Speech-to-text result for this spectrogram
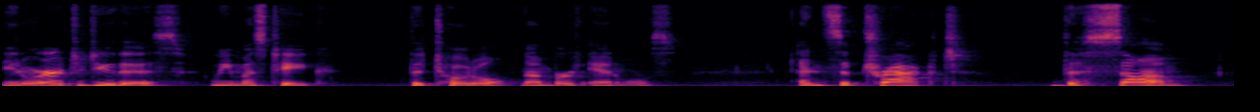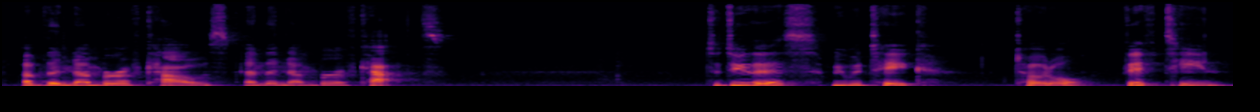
In order to do this, we must take the total number of animals and subtract the sum of the number of cows and the number of cats. To do this, we would take total 15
